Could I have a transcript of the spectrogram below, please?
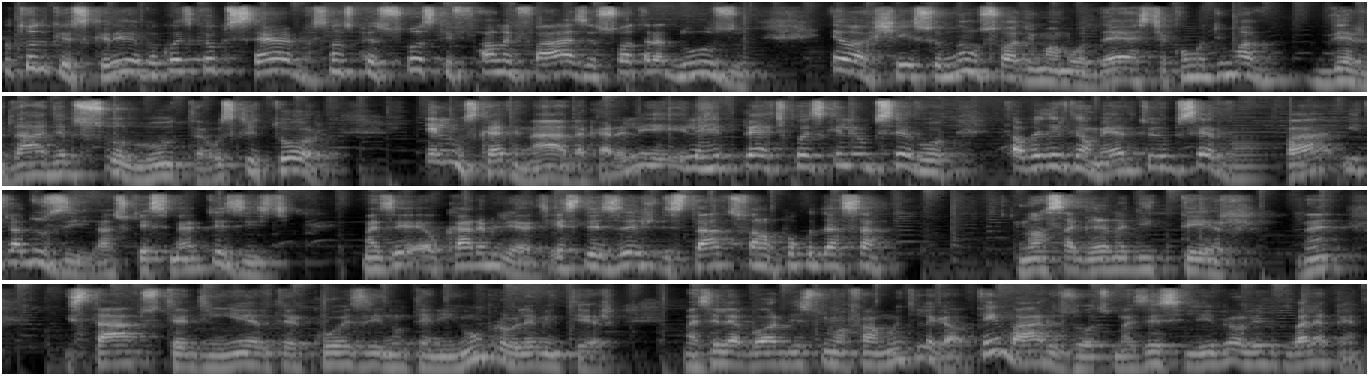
Tudo que eu escrevo é coisa que eu observo. São as pessoas que falam e fazem, eu só traduzo. Eu achei isso não só de uma modéstia, como de uma verdade absoluta. O escritor, ele não escreve nada, cara. Ele, ele repete coisas que ele observou. Talvez ele tenha o mérito de observar e traduzir. Acho que esse mérito existe. Mas é, o cara é brilhante. Esse desejo de status fala um pouco dessa nossa gana de ter, né? Status, ter dinheiro, ter coisa e não tem nenhum problema em ter. Mas ele aborda isso de uma forma muito legal. Tem vários outros, mas esse livro é um livro que vale a pena.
